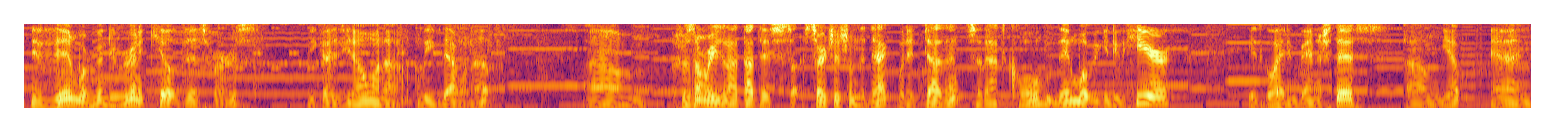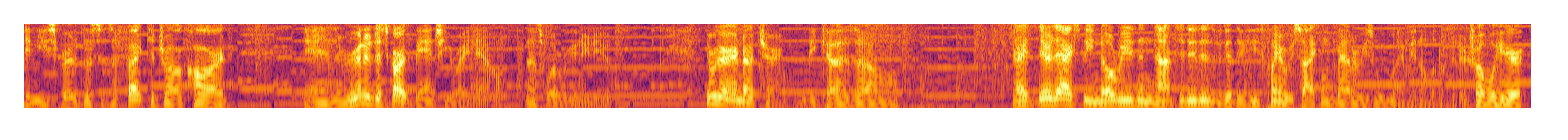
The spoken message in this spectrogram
and then what we're gonna do, we're gonna kill this first because you don't want to leave that one up. Um, for some reason, I thought this searches from the deck, but it doesn't, so that's cool. Then what we can do here is go ahead and banish this. Um, yep, and then use Spirit of Bliss's effect to draw a card. And we're gonna discard Banshee right now. That's what we're gonna do. Then we're gonna end our turn because um, there's actually no reason not to do this because if he's playing recycling batteries, we might be in a little bit of trouble here.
